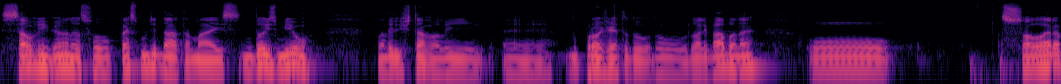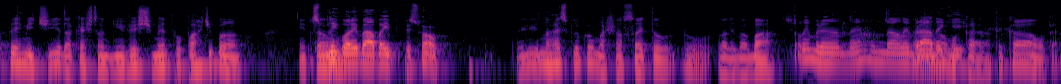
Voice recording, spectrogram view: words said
Salvo engano, eu sou péssimo de data, mas em 2000, quando ele estava ali é, no projeto do, do, do Alibaba, né? O, só era permitida a questão de investimento por parte de banco. Então, Explica o Alibaba aí pro pessoal. ele não explicou, mas é o site do, do, do Alibaba. Só lembrando, né? Vamos dar uma lembrada calma, aqui. Cara, tem calma, cara.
